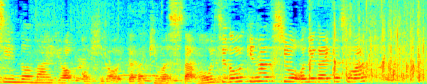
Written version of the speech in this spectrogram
人の舞をご披露いただきました。もう一度大きな拍手をお願いいたします。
